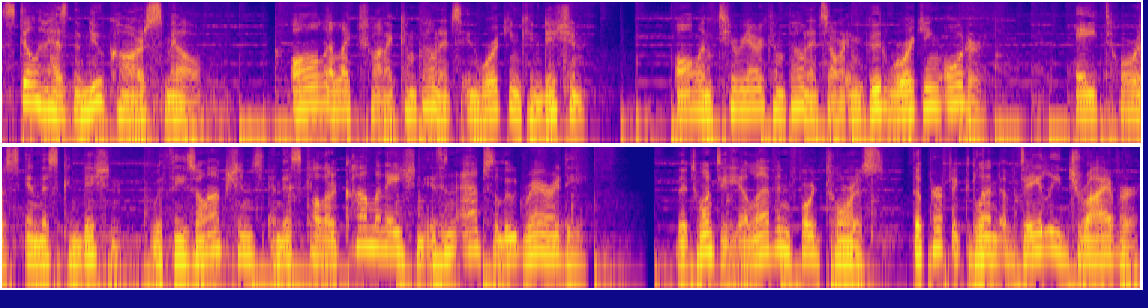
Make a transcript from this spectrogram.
Still has the new car smell. All electronic components in working condition. All interior components are in good working order. A Taurus in this condition, with these options and this color combination is an absolute rarity. The 2011 Ford Taurus, the perfect blend of daily driver,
